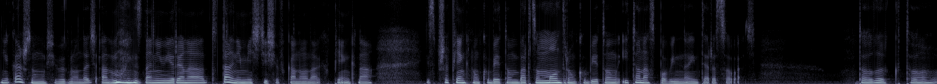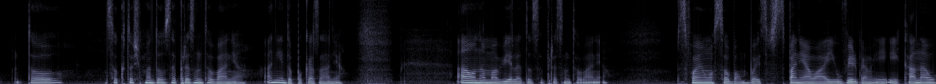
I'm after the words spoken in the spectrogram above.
Nie każdy musi wyglądać, ale moim zdaniem Irena totalnie mieści się w kanonach. Piękna. Jest przepiękną kobietą, bardzo mądrą kobietą i to nas powinno interesować. To, to, to co ktoś ma do zaprezentowania, a nie do pokazania. A ona ma wiele do zaprezentowania. Swoją osobą, bo jest wspaniała i uwielbiam jej, jej kanał,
